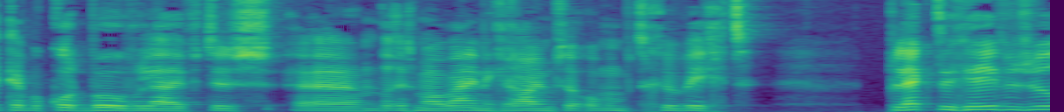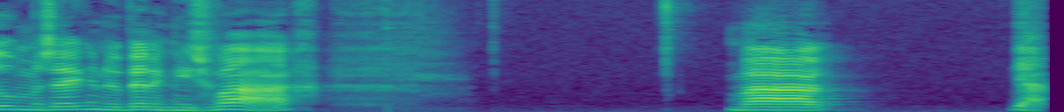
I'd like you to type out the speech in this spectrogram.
ik heb een kort bovenlijf, dus uh, er is maar weinig ruimte om het gewicht plek te geven, zullen we maar zeggen. Nu ben ik niet zwaar. Maar ja,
